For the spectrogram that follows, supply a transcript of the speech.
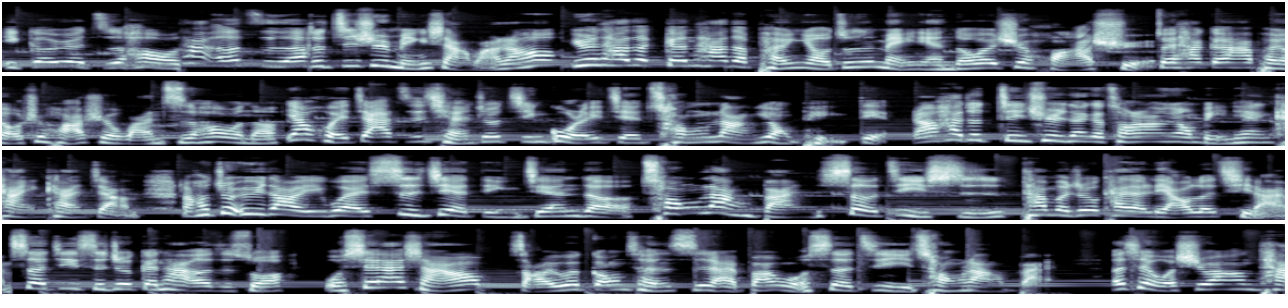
一个月之后，他儿子呢就继续冥想嘛。然后因为他在跟他的朋友就是每年都会去滑雪，所以他跟他朋友去滑雪完之后呢，要。回家之前就经过了一间冲浪用品店，然后他就进去那个冲浪用品店看一看，这样，然后就遇到一位世界顶尖的冲浪板设计师，他们就开始聊了起来。设计师就跟他儿子说：“我现在想要找一位工程师来帮我设计冲浪板，而且我希望他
